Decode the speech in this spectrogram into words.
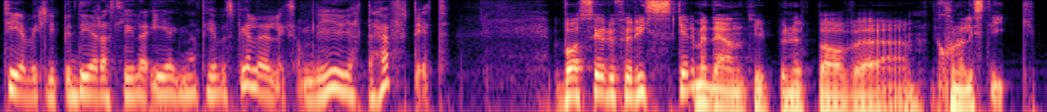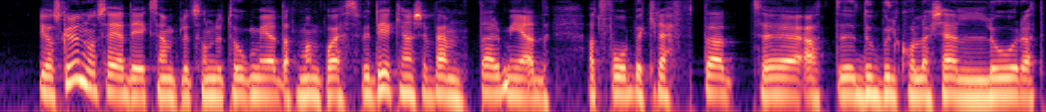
tv-klipp i deras lilla egna tv-spelare. Liksom. Det är ju jättehäftigt. Vad ser du för risker med den typen av eh, journalistik? Jag skulle nog säga det exemplet som du tog med att man på SVT kanske väntar med att få bekräftat, eh, att dubbelkolla källor, att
